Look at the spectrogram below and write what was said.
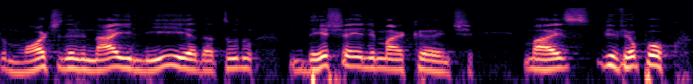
A morte dele na Ilíada, tudo deixa ele marcante, mas viveu pouco.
